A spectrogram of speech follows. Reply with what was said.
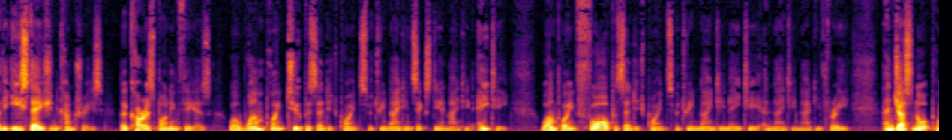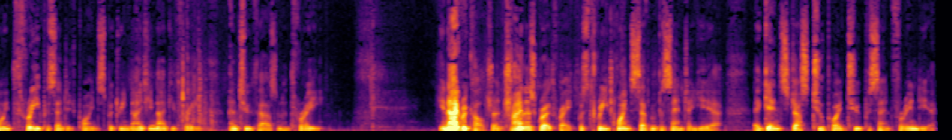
For the East Asian countries, the corresponding figures were 1.2 percentage points between 1960 and 1980, 1.4 percentage points between 1980 and 1993, and just 0.3 percentage points between 1993 and 2003. In agriculture, China's growth rate was 3.7% a year, against just 2.2% for India.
